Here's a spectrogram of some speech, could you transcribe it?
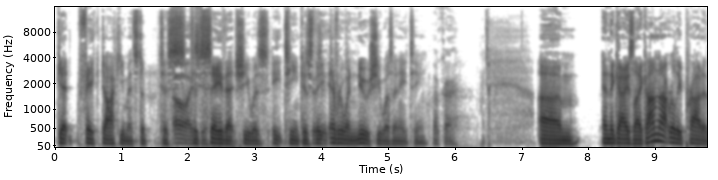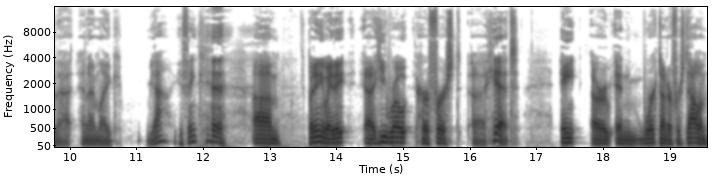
get fake documents to to, Oh, to see. say that she was 18 because everyone knew she wasn't 18. Okay. Um, and the guy's like, I'm not really proud of that. And I'm like, yeah, you think? um, but anyway, they uh, he wrote her first uh, hit, ain't or and worked on her first album.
